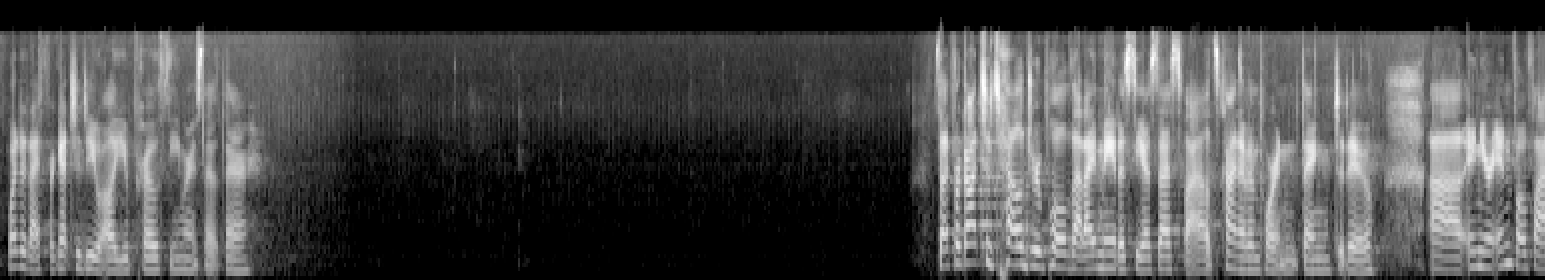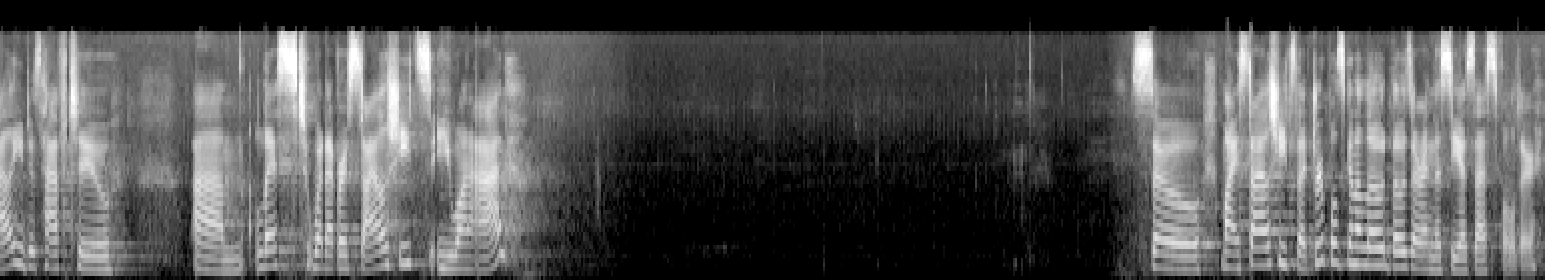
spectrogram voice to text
What did I forget to do, all you pro themers out there? So I forgot to tell Drupal that I made a CSS file. It's kind of an important thing to do. Uh, in your info file, you just have to um, list whatever style sheets you want to add. So my style sheets that Drupal's going to load, those are in the CSS folder.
